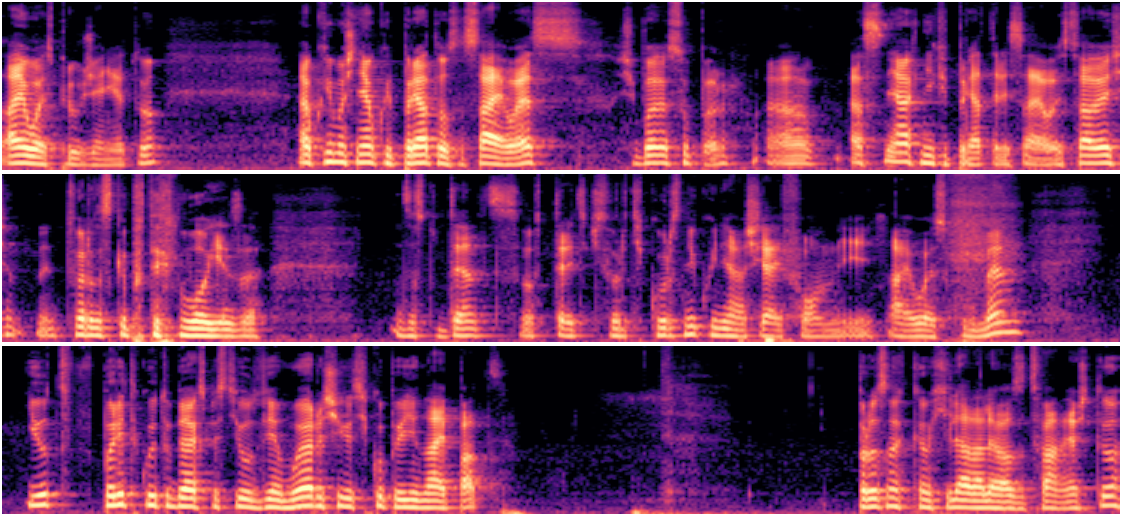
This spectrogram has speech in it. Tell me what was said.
iOS приложението. Ако имаш някой приятел с iOS, ще бъде супер. А, аз нямах никакви приятели с iOS. Това беше твърде скъпа технология за, за студент в трети-четвърти курс. Никой нямаше iPhone и iOS около мен. И от парите, които бях спестил от VMware, реших да си купя един iPad. Пръснах към 1000 лева за това нещо.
